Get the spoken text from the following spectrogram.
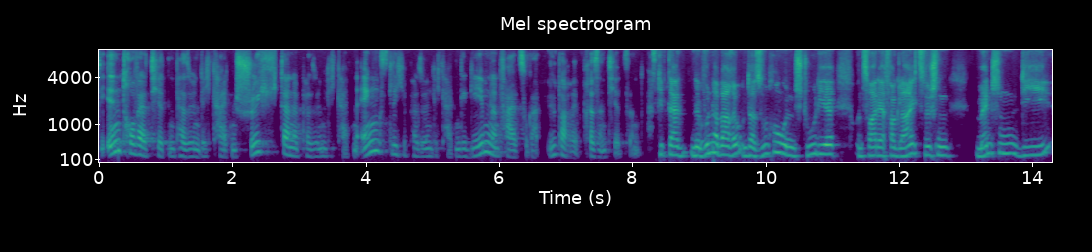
die introvertierten Persönlichkeiten, schüchterne Persönlichkeiten, ängstliche Persönlichkeiten gegebenenfalls sogar überrepräsentiert sind. Es gibt da eine wunderbare Untersuchung und Studie, und zwar der Vergleich zwischen Menschen, die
